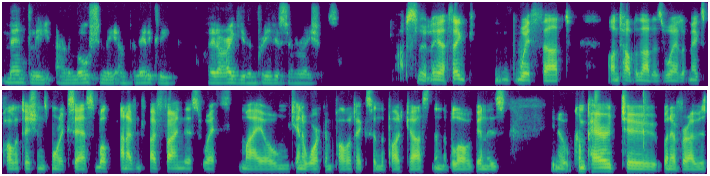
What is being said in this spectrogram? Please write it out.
mentally and emotionally and politically, I'd argue, than previous generations. Absolutely. I think with that, on top of that as well, it makes politicians more accessible. And I've, I've found this with my own kind of work in politics and the podcast and the blog, and is you know, compared to whenever I was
